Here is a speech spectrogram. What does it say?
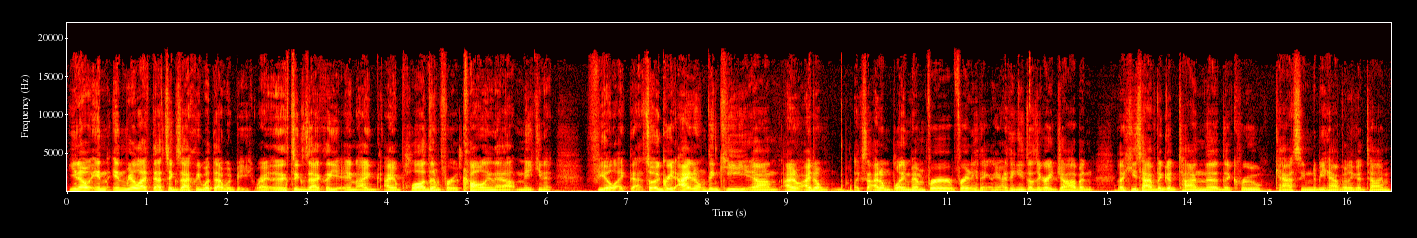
you know in in real life that's exactly what that would be right? It's exactly and I I applaud them for calling that out and making it feel like that. So agreed. I don't think he um I don't I don't like I said I don't blame him for for anything. I think he does a great job and like he's having a good time. The the crew cast seem to be having a good time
